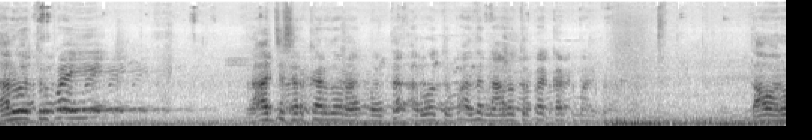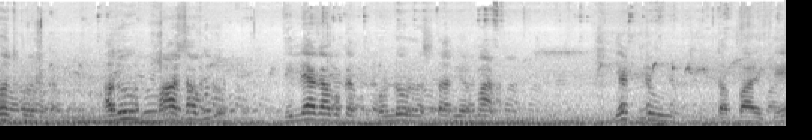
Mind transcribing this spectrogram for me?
ನಲ್ವತ್ತು ರೂಪಾಯಿ ರಾಜ್ಯ ಸರ್ಕಾರದವ್ರು ಹಾಕುವಂಥ ಅರವತ್ತು ರೂಪಾಯಿ ಅಂದ್ರೆ ನಾಲ್ವತ್ತು ರೂಪಾಯಿ ಕಟ್ ಮಾಡಿಬಿಡ್ತಾರೆ. ತಾವು ಅರವತ್ತು ಕೊಡ್ಬೇಕು ಅದು ಪಾಸ್ ಆಗೋದು, ದಿಲ್ಲಿಯಾಗ ಆಗ್ಬೇಕಂತ ಕೊಂಡೂರು ರಸ್ತಾ ನಿರ್ಮಾಣ. ಎಷ್ಟು ದಬ್ಬಾಳಿಕೆ.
